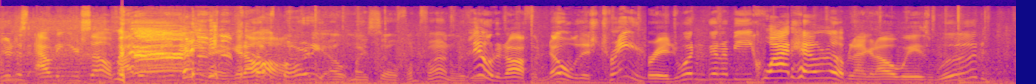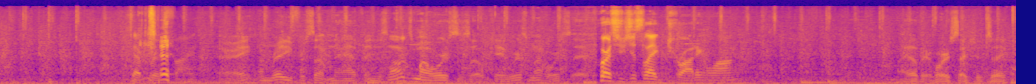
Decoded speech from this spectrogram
You're just outing yourself. I didn't mean anything at all. I'm already out myself. I'm fine with it. Build it off Arthur know this train bridge wasn't gonna be quite held up like it always would. Except for it's fine. All right, I'm ready for something to happen. As long as my horse is okay. Where's my horse at? Of course, he's just like trotting along. My other horse, I should say.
